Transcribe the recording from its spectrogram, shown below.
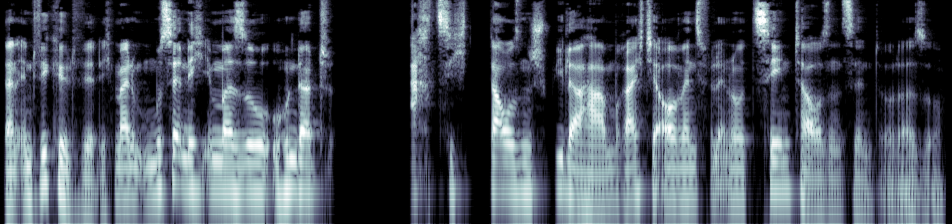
dann entwickelt wird. Ich meine, muss ja nicht immer so 180.000 Spieler haben, reicht ja auch, wenn es vielleicht nur 10.000 sind oder so.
